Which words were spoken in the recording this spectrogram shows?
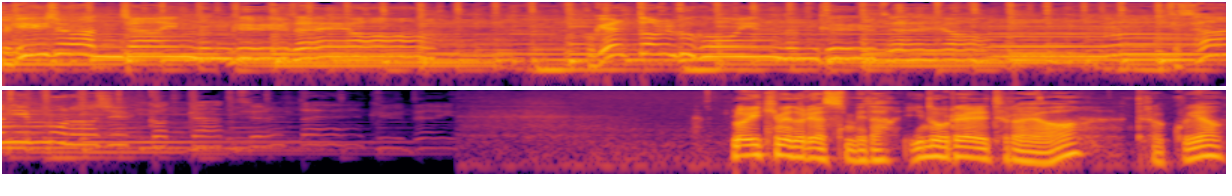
저기 저 앉아있는 그대여 고개를 떨구고 있는 그대여 세상이 무너질 것 같을 때 그대 로이킴의 노래였습니다. 이 노래를 들어요. 들었고요.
